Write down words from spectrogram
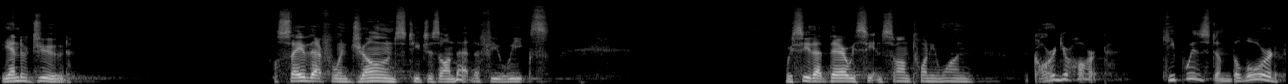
the end of Jude. I'll save that for when Jones teaches on that in a few weeks. We see that there, we see it in Psalm 21. Guard your heart. Keep wisdom. The Lord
